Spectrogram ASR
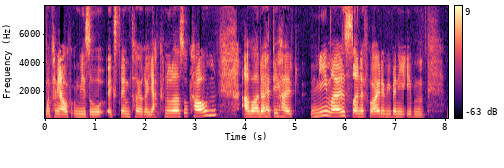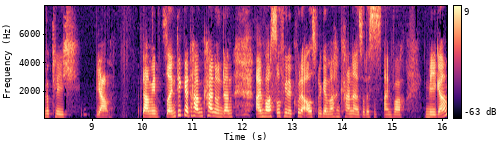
man kann ja auch irgendwie so extrem teure Jacken oder so kaufen, aber da hätte ich halt niemals so eine Freude, wie wenn ich eben wirklich, ja, damit so ein Ticket haben kann und dann einfach so viele coole Ausflüge machen kann. Also das ist einfach mega.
